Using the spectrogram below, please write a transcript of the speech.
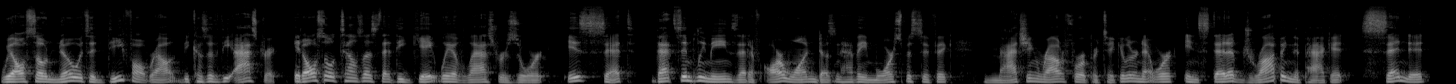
We also know it's a default route because of the asterisk. It also tells us that the gateway of last resort is set. That simply means that if R1 doesn't have a more specific matching route for a particular network, instead of dropping the packet, send it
